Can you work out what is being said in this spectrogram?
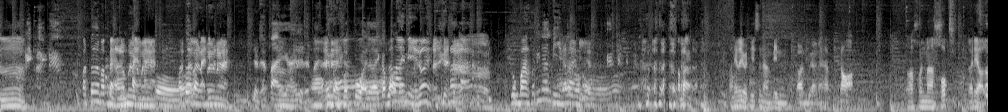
อืมปัตเตอร์มาแปะลงมือทำไมอะโอ้ปัตเตอร์แปะลงมือทำไมเดี๋ยวได้ไปไง เดี๋ยวได้ไปไม่เหมือนคนป่วยเลยก็บแล้อวกลายหมีด้วยน่ารักโรงพยาบาลเขาไม่น่ามีนะลายหมีอะ ทำไมตอนนี้เราอยู่ที่สนามบินดอนเมืองนะครับ ก็ รอคนมาครบแล้วเดี๋ยวเรา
